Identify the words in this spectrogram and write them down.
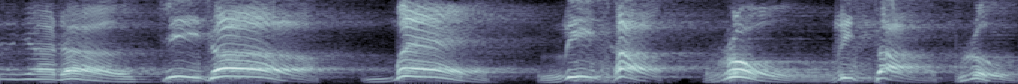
hadirnya ada Gita Melisa Rolista Bro.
